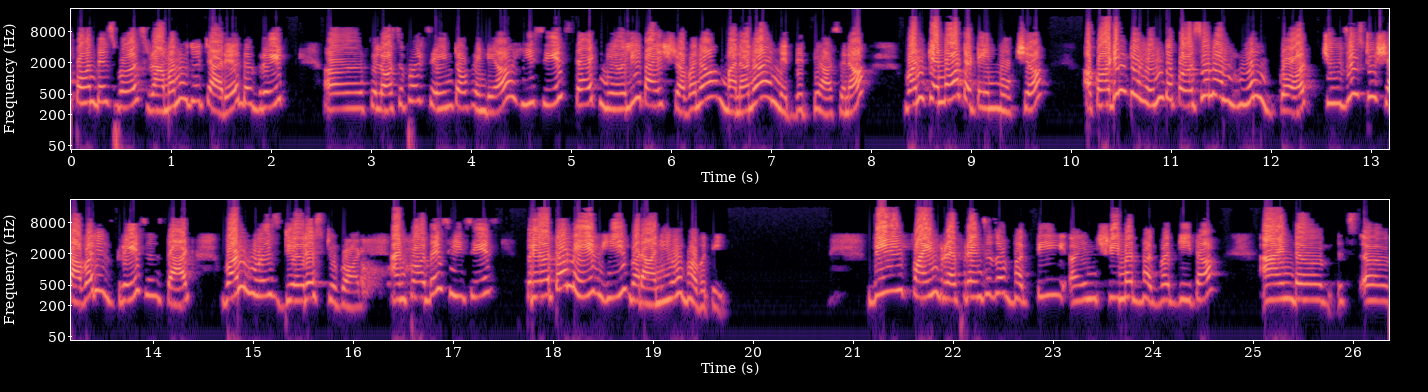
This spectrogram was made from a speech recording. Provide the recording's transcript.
upon this verse, Ramanujacharya, the great uh, philosopher saint of India, he says that merely by Shravana, Manana and Nididhyasana, one cannot attain moksha. According to him, the person on whom God chooses to shower his grace is that one who is dearest to God. And for this he says, Priyatam ev hi varaniyo bhavati. We find references of bhakti uh, in Srimad Bhagavad Gita and uh, uh,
